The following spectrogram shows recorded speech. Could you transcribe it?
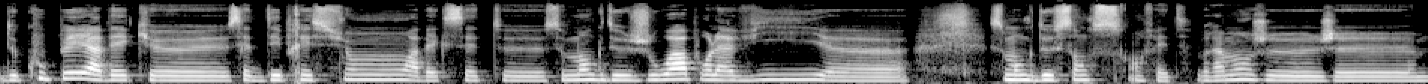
de couper avec euh, cette dépression, avec cette, euh, ce manque de joie pour la vie, euh, ce manque de sens en fait. Vraiment, je, je,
